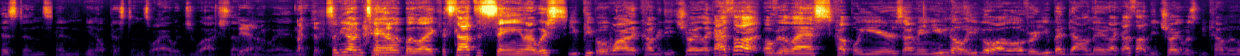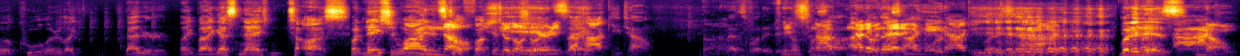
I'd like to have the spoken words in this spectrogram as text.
Pistons, and you know Pistons. Why would you watch them Yeah. anyway? Like, some young talent, but like it's not the same. I wish you people would want to come to Detroit. Like I thought over the last couple years. I mean, you know, you go all over. You've been down there. Like I thought Detroit was becoming a little cooler. Like better. Like, but I guess na- to us, but nationwide, it's No, still fucking still don't Detroit. hear it's a anything. hockey town. Uh, That's what it is. You don't It's not- not even that I anymore. hockey, but it's not. but it is. no, Hockey.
